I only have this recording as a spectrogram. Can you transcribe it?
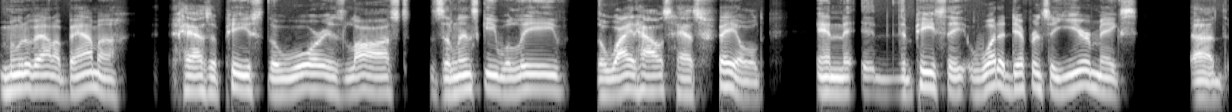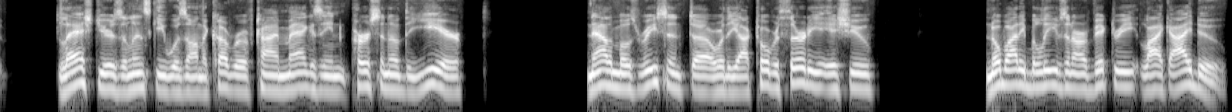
Moon of Alabama has a piece The war is lost. Zelensky will leave. The White House has failed. And the, the piece, the, what a difference a year makes uh, last year, Zelensky was on the cover of Time Magazine Person of the Year. Now, the most recent, uh, or the October 30 issue, nobody believes in our victory like I do.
